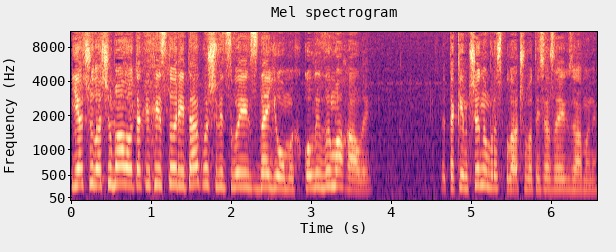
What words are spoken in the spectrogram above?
Я чула чимало таких історій також від своїх знайомих, коли вимагали таким чином розплачуватися за екзамени.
